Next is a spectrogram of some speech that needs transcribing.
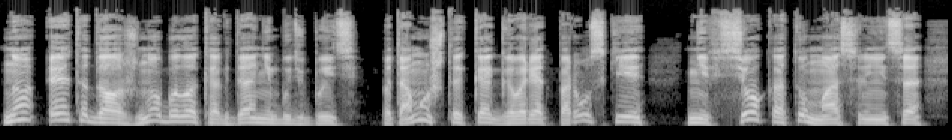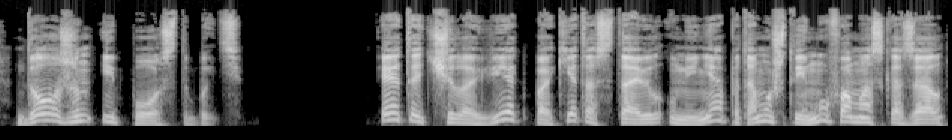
Но это должно было когда-нибудь быть, потому что, как говорят по-русски, не все коту масленица, должен и пост быть. Этот человек пакет оставил у меня, потому что ему Фома сказал,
